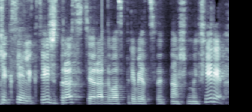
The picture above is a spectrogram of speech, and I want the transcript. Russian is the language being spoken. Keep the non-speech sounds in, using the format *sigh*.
Алексей Алексеевич, здравствуйте, рада вас приветствовать в нашем эфире.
